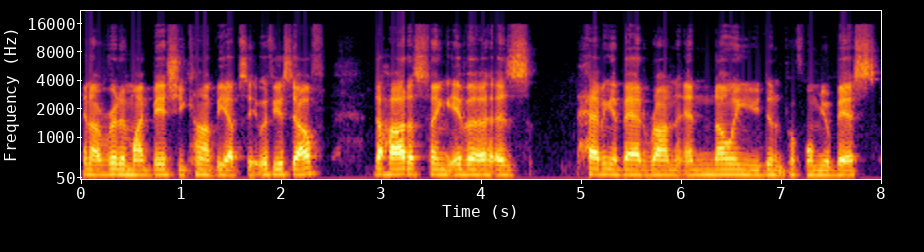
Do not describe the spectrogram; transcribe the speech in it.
and I've ridden my best, you can't be upset with yourself. The hardest thing ever is having a bad run and knowing you didn't perform your best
